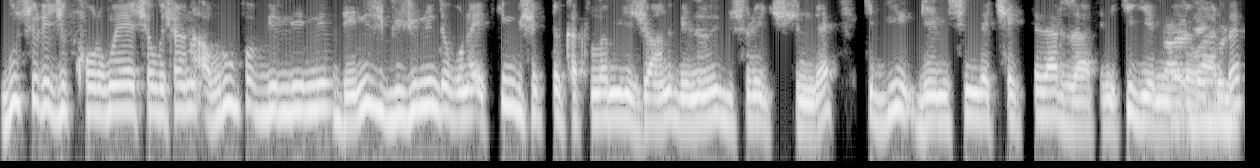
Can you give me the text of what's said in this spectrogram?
bu süreci korumaya çalışan Avrupa Birliği'nin deniz gücünün de buna etkin bir şekilde katılamayacağını belirli bir süreç içinde ki bir gemisinde çektiler zaten iki gemileri vardı.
